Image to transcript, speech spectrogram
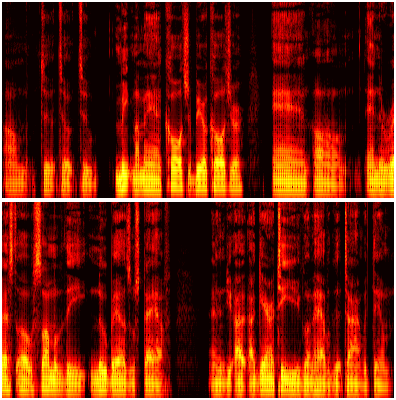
um, to to to meet my man Culture Beer Culture and um and the rest of some of the New Belgium staff. And you, I, I guarantee you, you're going to have a good time with them.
